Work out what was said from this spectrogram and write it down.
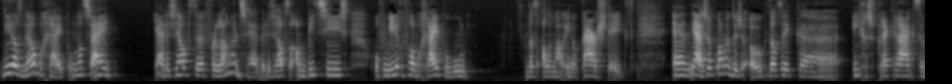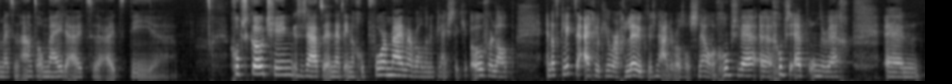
die dat wel begrijpen. Omdat zij ja, dezelfde verlangens hebben, dezelfde ambities. Of in ieder geval begrijpen hoe dat allemaal in elkaar steekt. En ja, zo kwam het dus ook dat ik uh, in gesprek raakte met een aantal meiden uit, uh, uit die uh, groepscoaching. Ze zaten net in een groep voor mij, maar we hadden een klein stukje overlap. En dat klikte eigenlijk heel erg leuk. Dus nou, er was al snel een groepsapp onderweg. En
